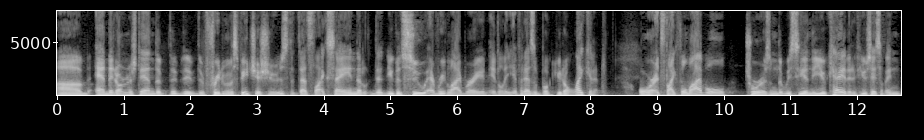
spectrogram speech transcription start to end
Um, and they don't understand the, the, the, the freedom of speech issues. That that's like saying that, that you could sue every library in Italy if it has a book you don't like in it, or it's like the libel tourism that we see in the UK. That if you say something,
